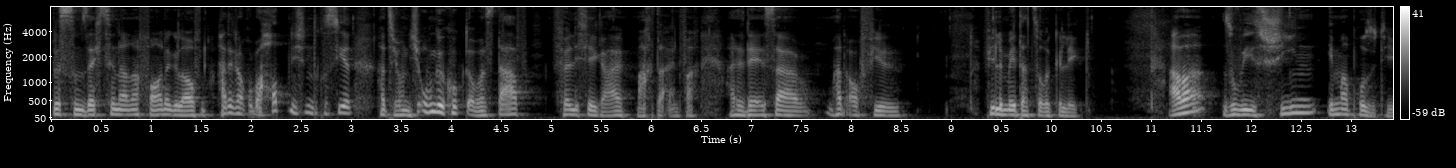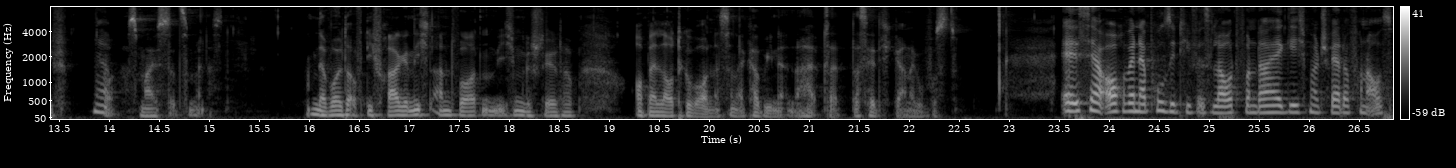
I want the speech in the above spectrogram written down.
bis zum 16er nach vorne gelaufen. Hat ihn auch überhaupt nicht interessiert, hat sich auch nicht umgeguckt, ob er es darf. Völlig egal, macht er einfach. Also der ist da, hat auch viel, viele Meter zurückgelegt. Aber so wie es schien, immer positiv. Ja. Das meiste zumindest. Und er wollte auf die Frage nicht antworten, die ich ihm gestellt habe, ob er laut geworden ist in der Kabine in der Halbzeit. Das hätte ich gerne gewusst. Er ist ja auch, wenn er positiv ist, laut. Von daher gehe ich mal schwer davon aus.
